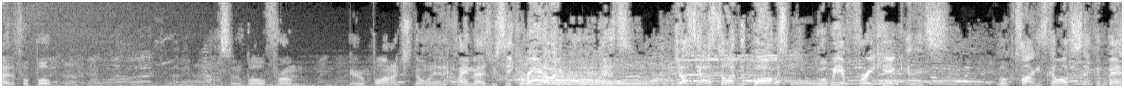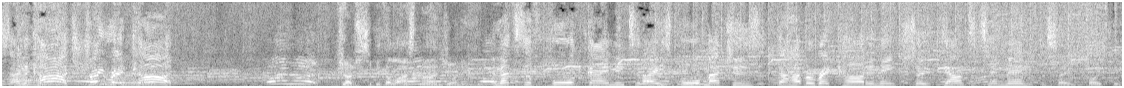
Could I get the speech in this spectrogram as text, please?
Play the football. Nice little ball from Irabona. Just no one to claim it as we see Garrido. It's oh. just outside the box. Will be a free kick. And it looks like he's come off second best. And a card, straight red card. Judged to be the last man joining. And that's the fourth game in today's four matches that have a red card in each. So down to 10 men. Inside, Koike.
